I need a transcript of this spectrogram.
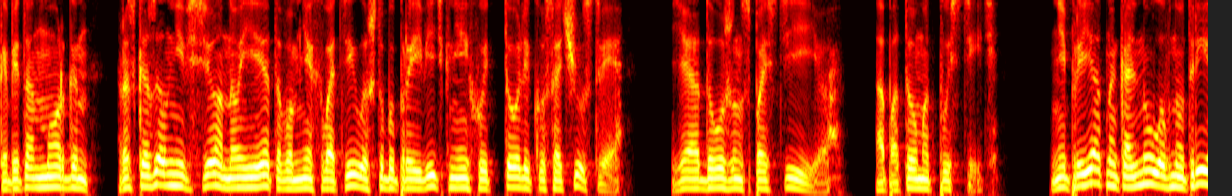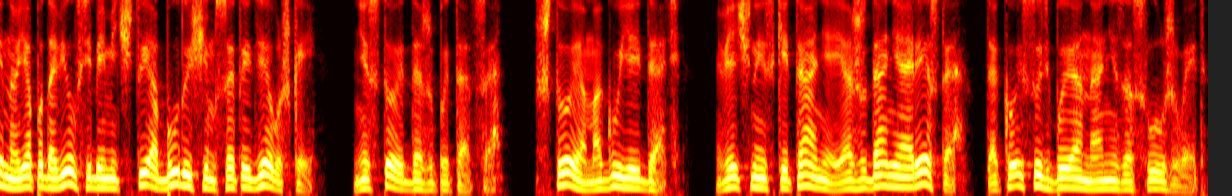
Капитан Морган рассказал не все, но и этого мне хватило, чтобы проявить к ней хоть толику сочувствия. Я должен спасти ее, а потом отпустить. Неприятно кольнуло внутри, но я подавил в себе мечты о будущем с этой девушкой. Не стоит даже пытаться. Что я могу ей дать? Вечные скитания и ожидание ареста? Такой судьбы она не заслуживает.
